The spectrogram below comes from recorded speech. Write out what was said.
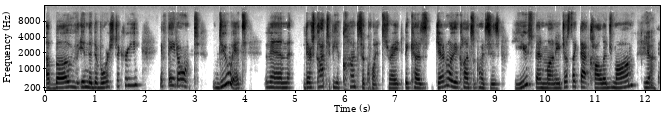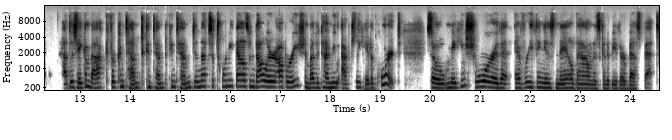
above in the divorce decree, if they don't do it, then there's got to be a consequence, right? Because generally the consequence is you spend money just like that college mom. Yeah. Had to take them back for contempt, contempt, contempt. And that's a $20,000 operation by the time you actually hit a court. So making sure that everything is nailed down is going to be their best bet.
